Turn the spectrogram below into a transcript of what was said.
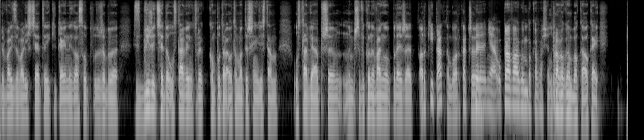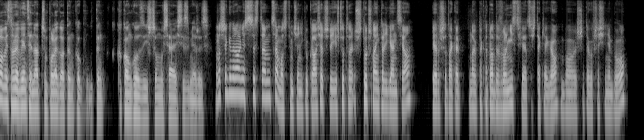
rywalizowaliście ty i kilka innych osób, żeby zbliżyć się do ustawień, które komputer automatycznie gdzieś tam ustawia przy, przy wykonywaniu bodajże orki, tak? Tam była orka, czy Y, Nie, uprawa głęboka właśnie. uprawa głęboka, okej. Powiedz trochę więcej, nad czym polegał ten, ten konkurs i z czym musiałeś się zmierzyć. Znaczy generalnie system CEMOS w tym cienniku klasie, czyli sztu- sztuczna inteligencja. Pierwsze takie, no, tak naprawdę w rolnictwie coś takiego, bo jeszcze tego wcześniej nie było.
